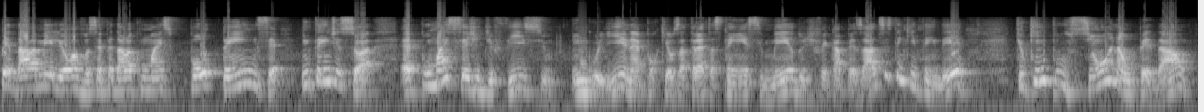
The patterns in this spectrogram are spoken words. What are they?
pedala melhor, você pedala com mais potência. Entende só? É por mais que seja difícil engolir, né? Porque os atletas têm esse medo de ficar pesado. Vocês têm que entender que o que impulsiona o pedal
